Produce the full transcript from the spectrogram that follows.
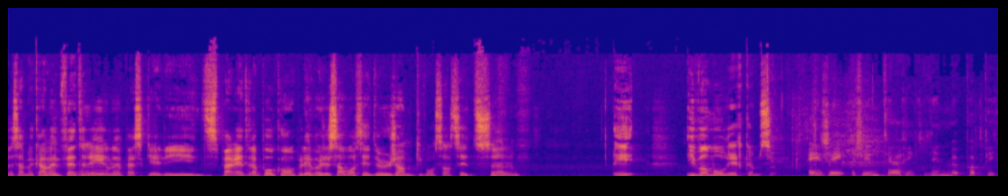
Ça, ça m'a quand même fait rire là, parce qu'il ne disparaîtra pas au complet, il va juste avoir ses deux jambes qui vont sortir du sol. et il va mourir comme ça. Hey, j'ai une théorie qui vient de me popper.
